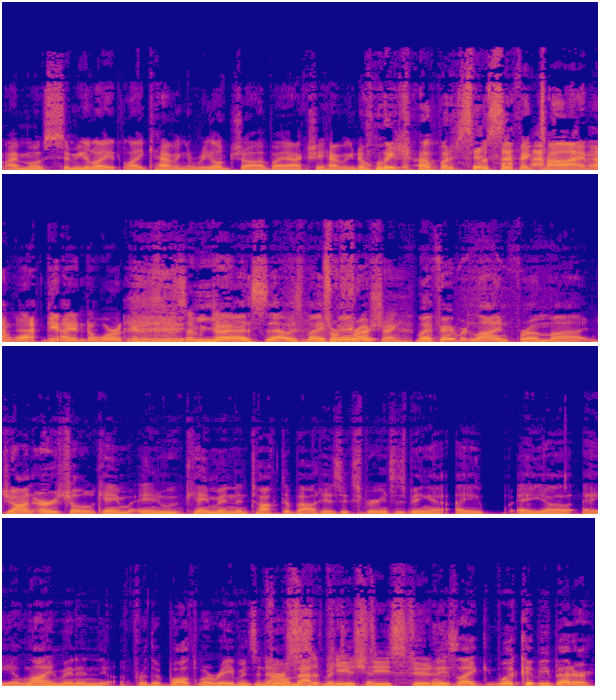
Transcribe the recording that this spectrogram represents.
I most simulate like having a real job by actually having to wake up at a specific time and walk, get into work at a specific time. Yes, that was my it's favorite. refreshing. My favorite line from uh, John Urschel, who came in, who came in and talked about his experience as being a a a, uh, a lineman in the, for the Baltimore Ravens and now Versus a a mathematician. PhD student. And he's like, "What could be better?"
